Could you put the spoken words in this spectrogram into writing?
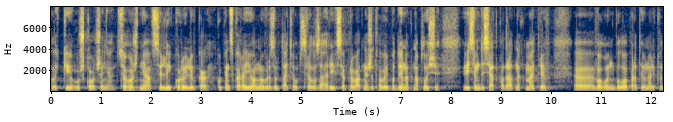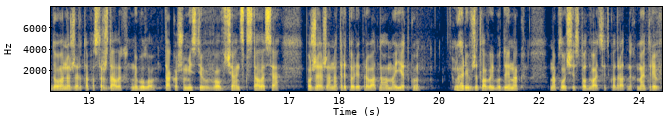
легкі ушкодження. Цього ж дня в селі Курилівка Куп'янського району в результаті обстрілу загорівся приватний житловий будинок на площі 80 квадратних метрів. Е, Вогонь було оперативно ліквідовано, жертв постраждалих не було. Також у місті Вовчанськ сталася пожежа на території приватного маєтку. Горів житловий будинок на площі 120 квадратних метрів.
